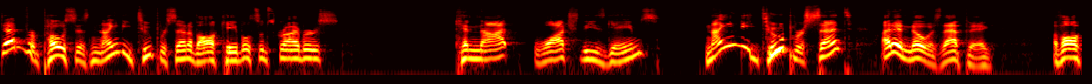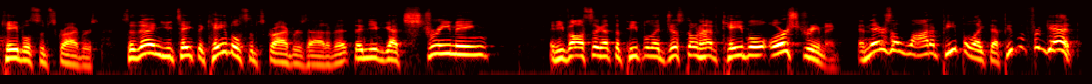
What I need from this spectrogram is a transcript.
Denver Post says 92% of all cable subscribers cannot watch these games? 92%? I didn't know it was that big of all cable subscribers. So then you take the cable subscribers out of it, then you've got streaming, and you've also got the people that just don't have cable or streaming. And there's a lot of people like that. People forget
